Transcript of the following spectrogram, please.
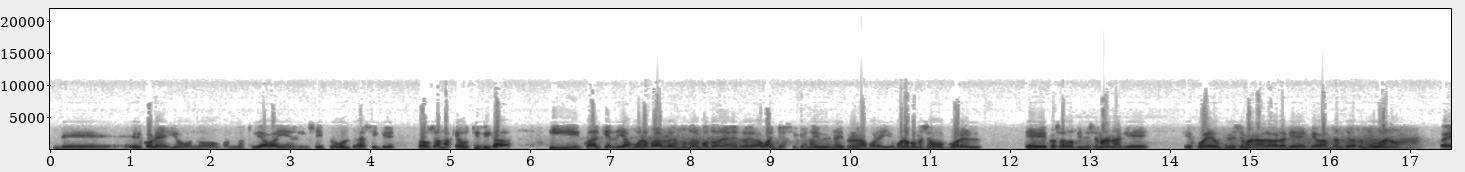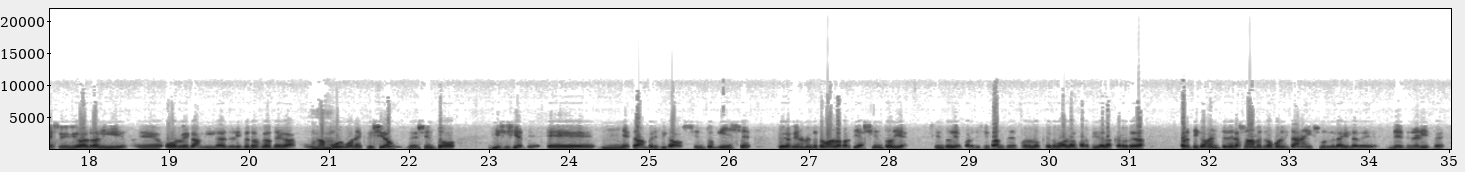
de el colegio cuando, cuando estudiaba ahí en el 6 Plus Ultra. Así que causa más que justificada y cualquier día es bueno para hablar del mundo del motor en el Radio de la Guancha, así que no hay, no hay problema por ello. Bueno, comenzamos por el eh, pasado fin de semana, que, que, fue un fin de semana, la verdad, que, que bastante, bastante bueno. Pues, se vivió el rally eh, Orbe Camila, el Tenerife Trofeo Tega, con una uh -huh. muy buena inscripción de 117. Eh, estaban verificados 115, pero finalmente tomaron la partida 110. 110 participantes fueron los que tomaron la partida de las carreteras prácticamente de la zona metropolitana y sur de la isla de, de Tenerife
